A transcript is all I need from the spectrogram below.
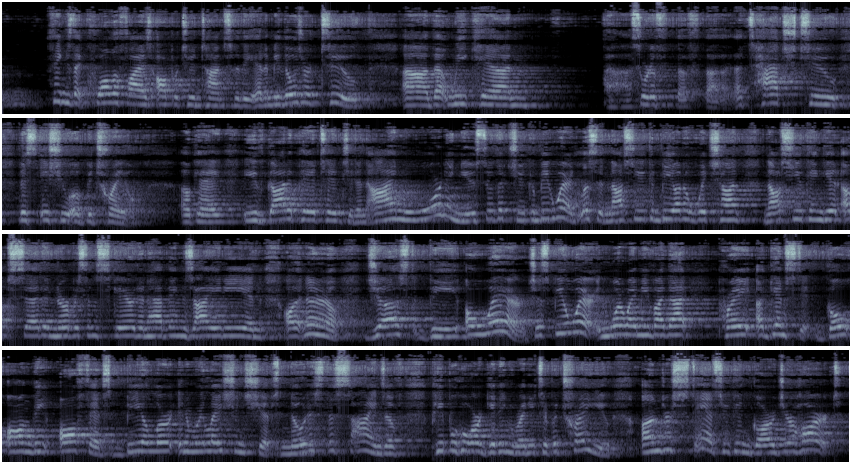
things that qualify as opportune times for the enemy. Those are two uh, that we can uh, sort of uh, uh, attached to this issue of betrayal. Okay, you've got to pay attention, and I'm warning you so that you can be aware. Listen, not so you can be on a witch hunt, not so you can get upset and nervous and scared and have anxiety and all that. No, no, no. Just be aware. Just be aware. And what do I mean by that? Pray against it. Go on the offense. Be alert in relationships. Notice the signs of people who are getting ready to betray you. Understand so you can guard your heart.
